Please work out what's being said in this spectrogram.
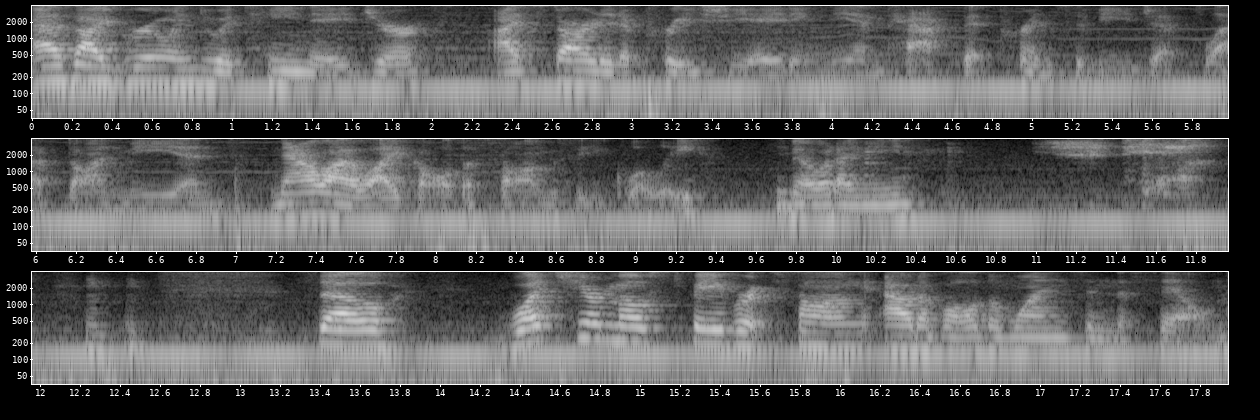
as I grew into a teenager, I started appreciating the impact that Prince of Egypt left on me, and now I like all the songs equally. You know what I mean? Yeah. so, what's your most favorite song out of all the ones in the film?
